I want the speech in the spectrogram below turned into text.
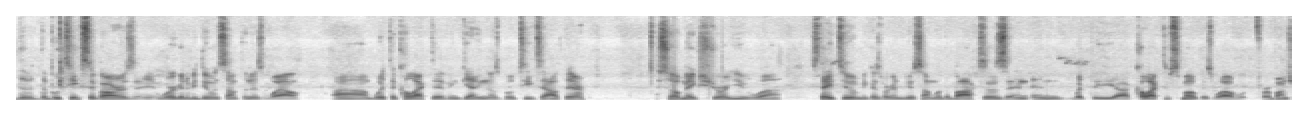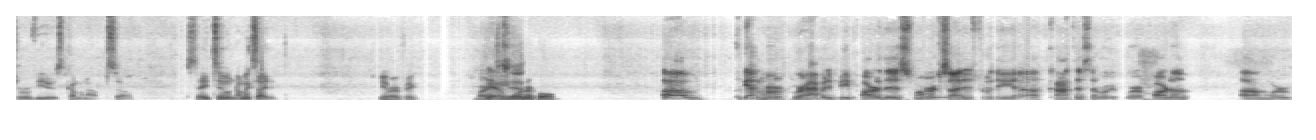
the the boutique cigars, and we're gonna be doing something as well um, with the collective and getting those boutiques out there. So make sure you uh, stay tuned because we're gonna do something with the boxes and and with the uh, collective smoke as well for a bunch of reviews coming up. So stay tuned. I'm excited. Perfect. yeah, Martinez, wonderful. Uh, again, we're, we're happy to be part of this. We're excited for the uh, contest that we're, we're a part of. Um, we're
